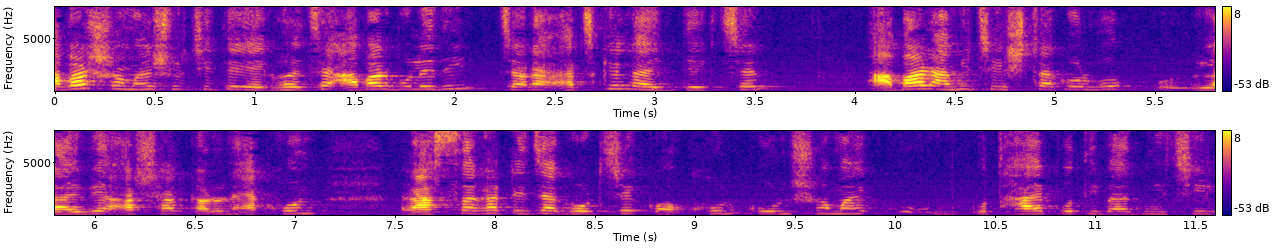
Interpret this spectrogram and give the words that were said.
আবার সময়সূচিতে এগ হয়েছে। আবার বলে দিই, যারা আজকে লাইভ দেখছেন, আবার আমি চেষ্টা করব লাইভে আসার, কারণ এখন রাস্তাঘাটে যা ঘটছে, কখন, কোন সময়, কোথায় প্রতিবাদ মিছিল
